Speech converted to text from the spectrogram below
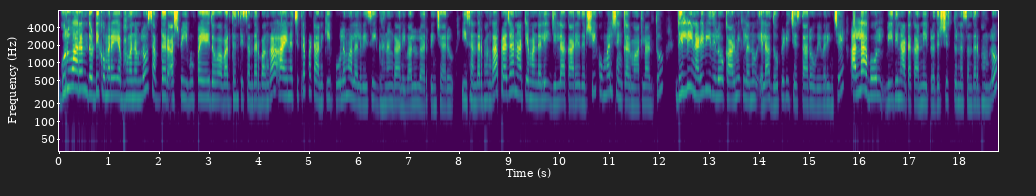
గురువారం దొడ్డి కొమరయ్య భవనంలో సఫ్దర్ అష్మి ముప్పై ఐదవ వర్ధంతి సందర్భంగా ఆయన చిత్రపటానికి పూలమాలలు వేసి ఘనంగా నివాళులు అర్పించారు. ఈ సందర్భంగా ప్రజానాట్య మండలి జిల్లా కార్యదర్శి కుమ్మరి శంకర్ మాట్లాడుతూ ఢిల్లీ నడివీధిలో కార్మికులను ఎలా దోపిడీ చేస్తారో వివరించే అల్లా బోల్ వీధి నాటకాన్ని ప్రదర్శిస్తున్న సందర్భంలో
